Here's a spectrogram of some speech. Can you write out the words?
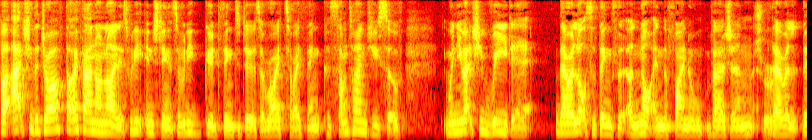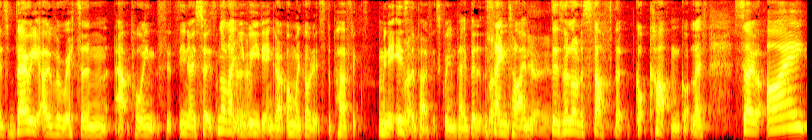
But actually, the draft that I found online, it's really interesting. It's a really good thing to do as a writer, I think, because sometimes you sort of, when you actually read it, there are lots of things that are not in the final version. Sure. There are, it's very overwritten at points. It's you know, so it's not like you read it and go, oh my god, it's the perfect. I mean, it is the perfect screenplay, but at the But, same time, yeah, yeah. there's a lot of stuff that got cut and got less. So I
